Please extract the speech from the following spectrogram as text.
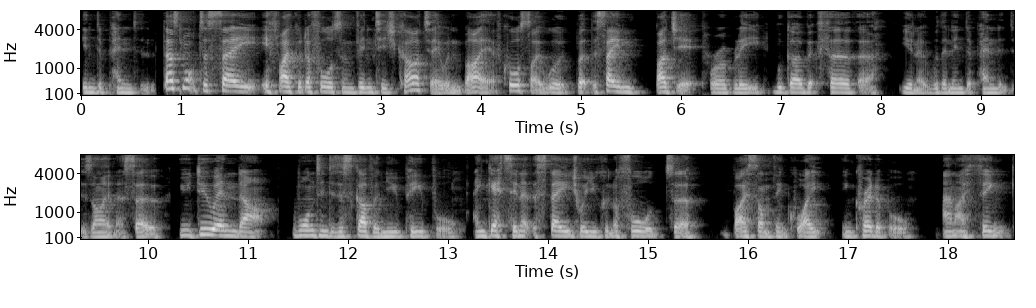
independent. That's not to say if I could afford some vintage Cartier, I wouldn't buy it. Of course I would, but the same budget probably would go a bit further, you know, with an independent designer. So you do end up wanting to discover new people and get in at the stage where you can afford to buy something quite incredible. And I think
